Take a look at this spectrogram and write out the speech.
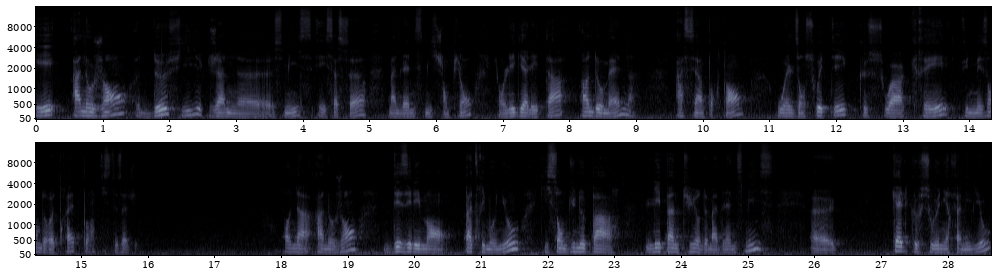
et à nos gens, deux filles, Jeanne euh, Smith et sa sœur, Madeleine Smith-Champion, qui ont légué à l'État un domaine assez important où elles ont souhaité que soit créée une maison de retraite pour artistes âgés. On a à nos gens des éléments patrimoniaux qui sont d'une part les peintures de Madeleine Smith, euh, quelques souvenirs familiaux,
